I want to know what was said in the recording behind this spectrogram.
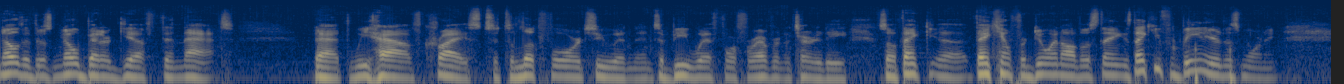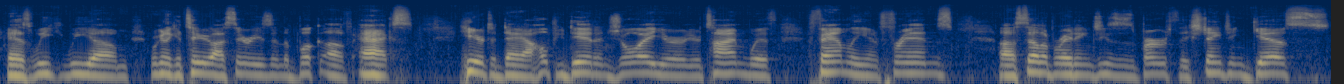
know that there's no better gift than that, that we have Christ to, to look forward to and, and to be with for forever and eternity. So thank uh, thank Him for doing all those things. Thank you for being here this morning, as we we um, we're going to continue our series in the book of Acts here today. I hope you did enjoy your your time with family and friends, uh, celebrating Jesus' birth, exchanging gifts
